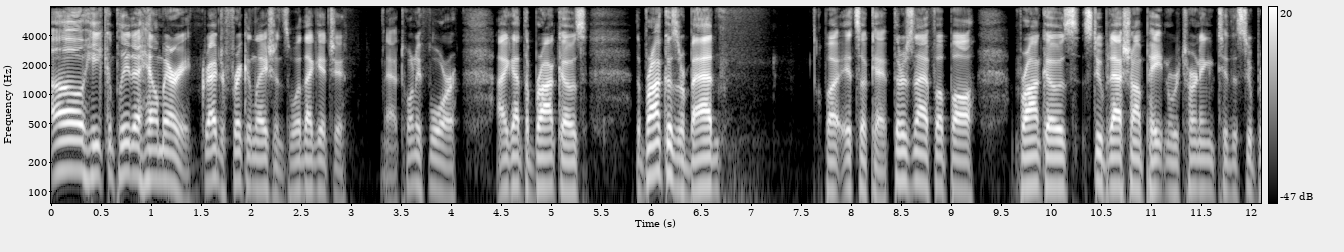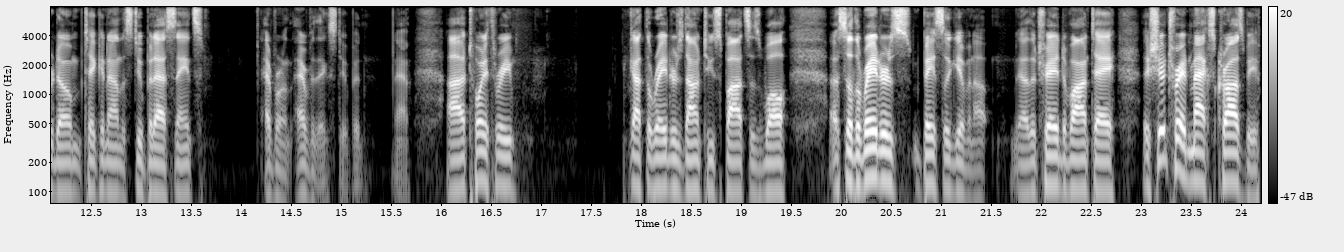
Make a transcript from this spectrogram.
oh, he completed a hail mary. Congratulations! What'd that get you? Yeah, 24. I got the Broncos. The Broncos are bad but it's okay. Thursday night football, Broncos, stupid ass Sean Payton returning to the Superdome, taking down the stupid ass Saints. Everyone, everything's stupid. Yeah. Uh, 23. Got the Raiders down two spots as well. Uh, so the Raiders basically giving up. Yeah, they traded Davante. They should trade Maxx Crosby.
